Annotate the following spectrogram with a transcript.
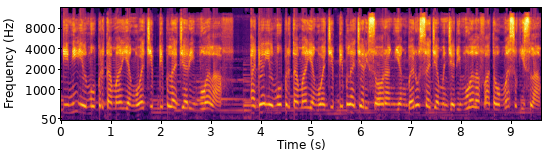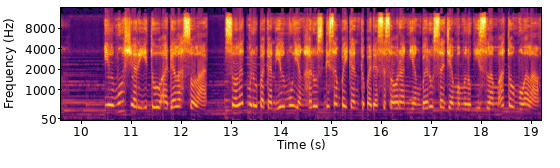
Ini ilmu pertama yang wajib dipelajari mualaf. Ada ilmu pertama yang wajib dipelajari seorang yang baru saja menjadi mualaf atau masuk Islam. Ilmu syari itu adalah solat. Solat merupakan ilmu yang harus disampaikan kepada seseorang yang baru saja memeluk Islam atau mualaf.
